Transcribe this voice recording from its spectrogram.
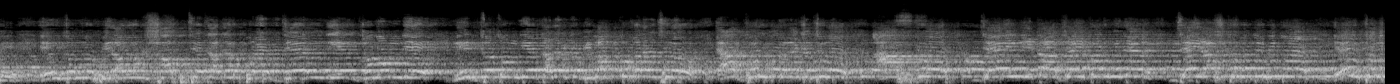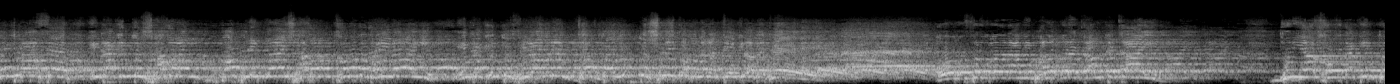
যাবে এই জন্য ফিরাউন সবচেয়ে তাদের উপরে জেল দিয়ে, জুলুম দিয়ে, নির্যাতন দিয়ে তাদেরকে বিভক্ত করেছিল এক ঘর করে রেখেছিল। আজকে যেই নেতা, যেই কর্মীদের, যেই রাষ্ট্রপতির ভিতরে এই চরিত্র আছে, এটা কিন্তু সাধারণ পাবলিক নয়, সাধারণ ক্ষমতাধারী নয়। এটা কিন্তু ফিরাউনের যোগ্য উত্তরসূরি কথা বলে ঠিক না বেঠে ও মুসলমানরা, আমি ভালো করে জানতে চাই। দুনিয়ার ক্ষমতা কিন্তু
